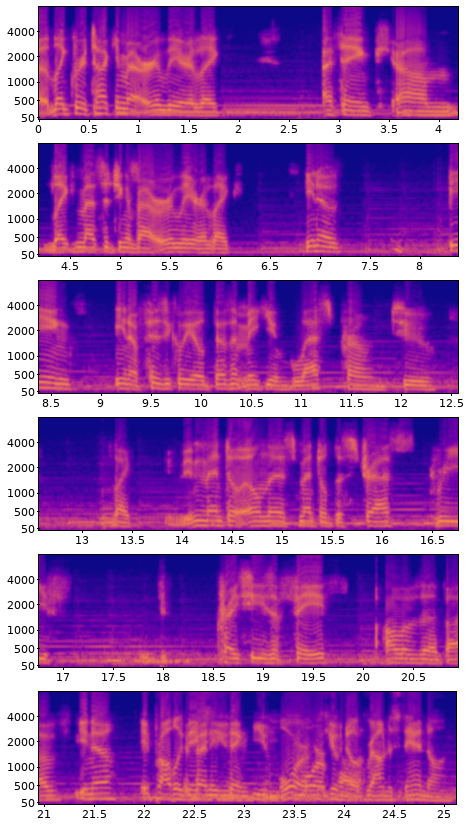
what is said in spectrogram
uh, like we were talking about earlier like i think um like messaging about earlier like you know being you know physically ill doesn't make you less prone to like mental illness mental distress grief crises of faith, all of the above, you know? It probably if makes anything, you, you more, more you have no ground to stand on.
